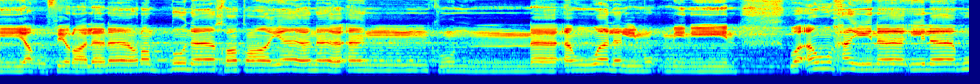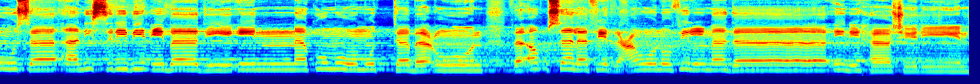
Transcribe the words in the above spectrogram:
يغفر لنا ربنا خطايانا أن كنا أول المؤمنين. وأوحينا إلى موسى أن اسر بعبادي إنكم متبعون فأرسل فرعون في المدائن حاشرين.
